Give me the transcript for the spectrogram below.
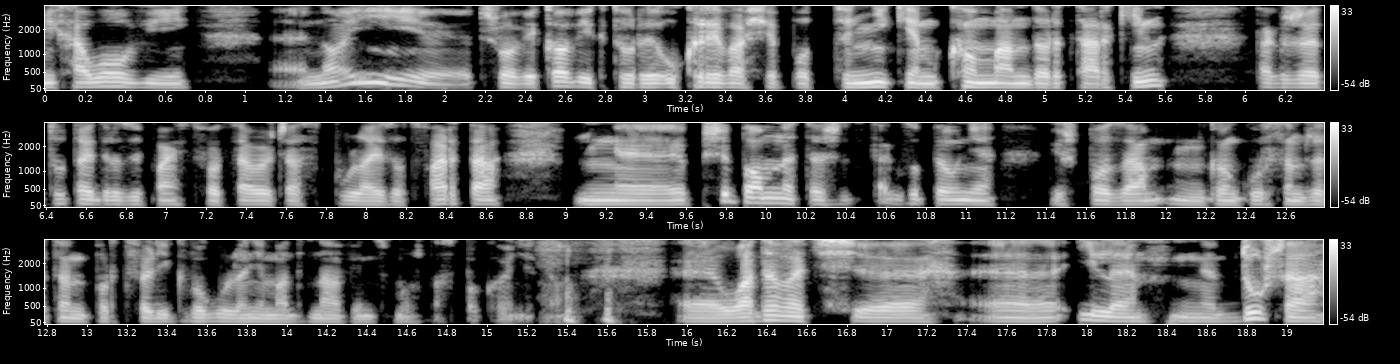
Michałowi, e, no i człowiekowi, który ukrywa się pod nikiem Komandor Tarkin. Także tutaj, drodzy Państwo, cały czas pula jest otwarta. Mm, e, przypomnę też tak zupełnie już poza mm, konkursem, że ten portfelik w ogóle nie ma dna, więc można spokojnie tam e, ładować ile dusza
